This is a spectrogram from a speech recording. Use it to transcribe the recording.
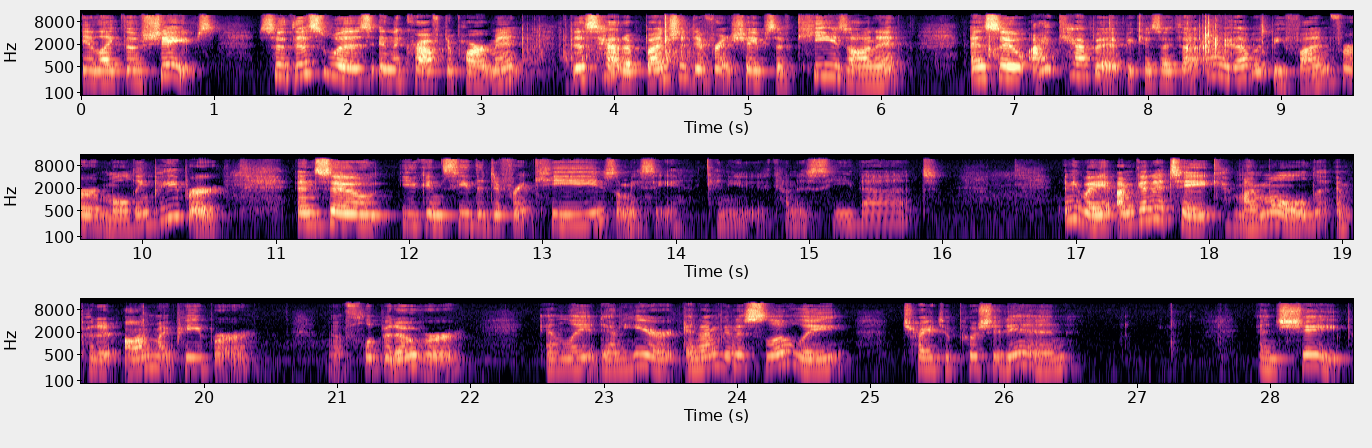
it like those shapes. So this was in the craft department. This had a bunch of different shapes of keys on it. And so I kept it because I thought, oh, that would be fun for molding paper. And so you can see the different keys. Let me see. Can you kind of see that? Anyway, I'm going to take my mold and put it on my paper. I'm going to flip it over and lay it down here. And I'm going to slowly try to push it in and shape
